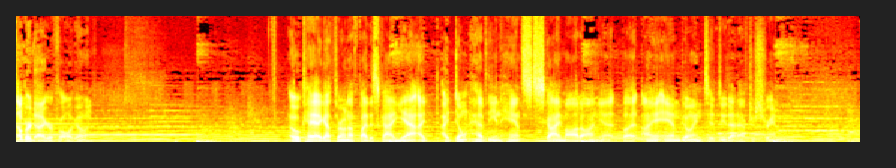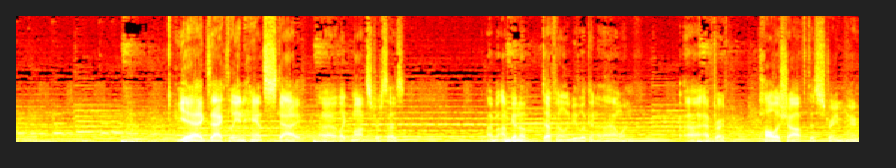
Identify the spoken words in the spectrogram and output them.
double Daggerfall going. Okay, I got thrown off by the sky. Yeah, I, I don't have the enhanced sky mod on yet, but I am going to do that after stream. Yeah, exactly. Enhanced sky, uh, like Monster says. I'm, I'm to definitely be looking at that one uh, after I polish off this stream here.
